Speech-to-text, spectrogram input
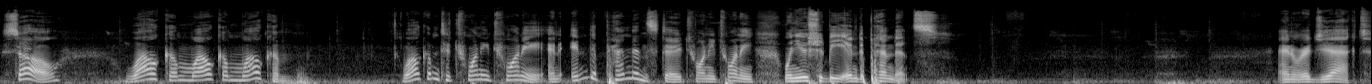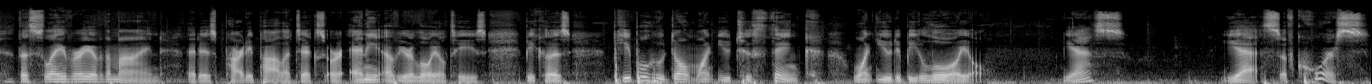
So, welcome, welcome, welcome. Welcome to 2020 and Independence Day 2020 when you should be independence. And reject the slavery of the mind that is party politics or any of your loyalties because people who don't want you to think want you to be loyal. Yes? Yes, of course.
